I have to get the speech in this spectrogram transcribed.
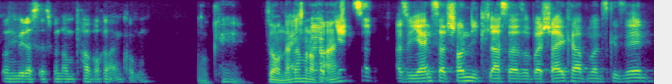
Und mir das erstmal noch ein paar Wochen angucken. Okay. So, und dann ja, haben wir noch einen. Jens hat, also Jens hat schon die Klasse. Also bei Schalke hat man es gesehen,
